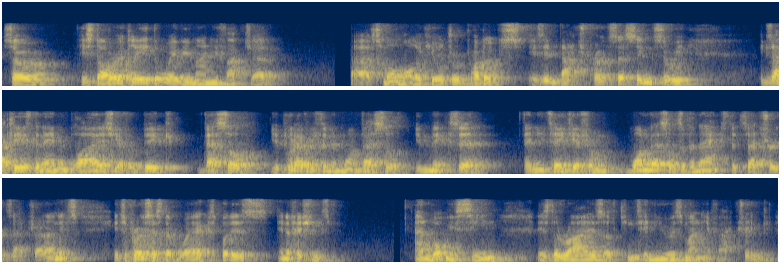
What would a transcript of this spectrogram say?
So, historically, the way we manufacture uh, small molecule drug products is in batch processing. So, we exactly as the name implies, you have a big vessel, you put everything in one vessel, you mix it, then you take it from one vessel to the next, etc., etc. And it's it's a process that works but is inefficient. And what we've seen is the rise of continuous manufacturing.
